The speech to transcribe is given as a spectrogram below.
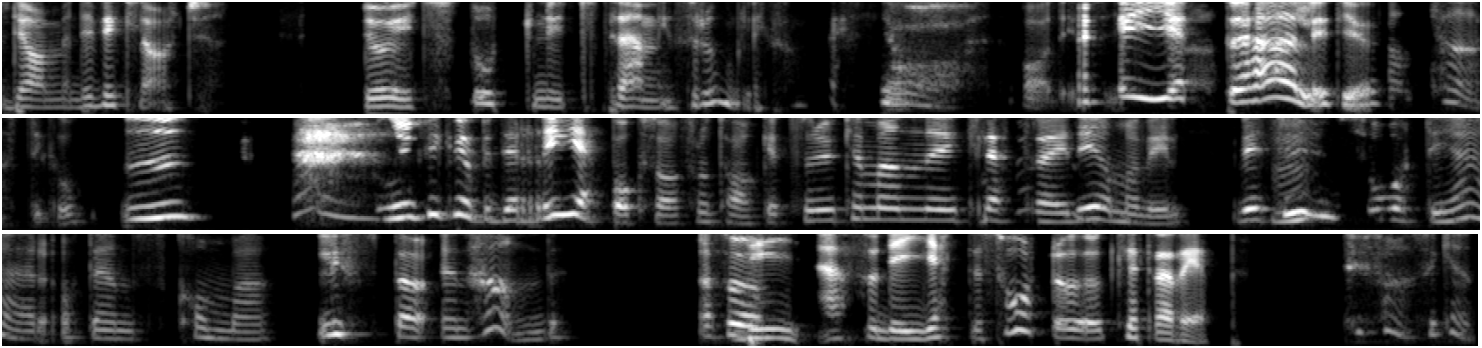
ja, men det är väl klart. Du har ju ett stort nytt träningsrum liksom. Ja, Ja, det är så Det är jättehärligt ju. fantastico. Mm. Nu fick vi upp ett rep också från taket så nu kan man eh, klättra i det om man vill. Vet du Mm. hur svårt det är att ens komma, lyfta en hand? Alltså, Det, är- alltså, det är jättesvårt att klättra rep. fy fasiken.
